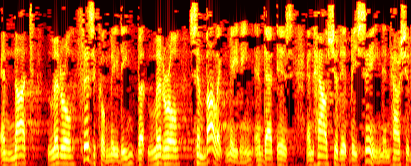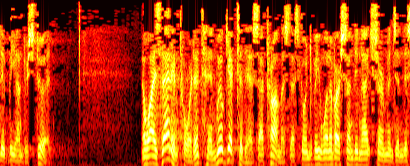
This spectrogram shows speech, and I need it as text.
and not literal physical meaning, but literal symbolic meaning, and that is, and how should it be seen and how should it be understood? Now, why is that important? And we'll get to this, I promise. That's going to be one of our Sunday night sermons in this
